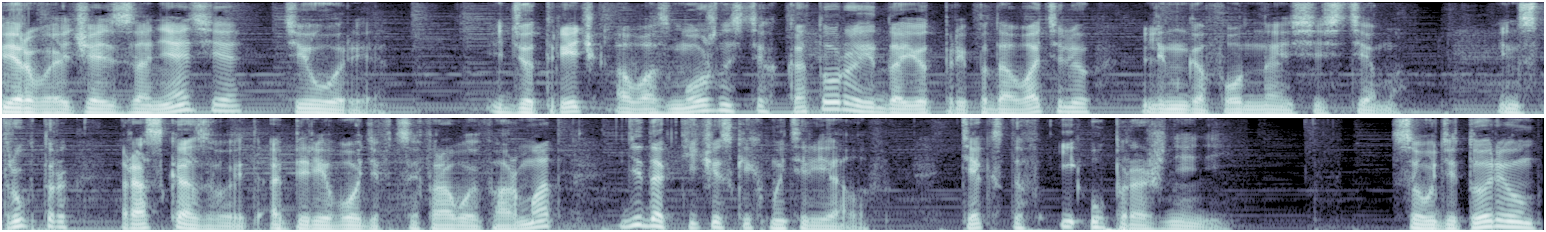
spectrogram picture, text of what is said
Первая часть занятия – теория. Идет речь о возможностях, которые дает преподавателю лингофонная система. Инструктор рассказывает о переводе в цифровой формат дидактических материалов, текстов и упражнений. С аудиториум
